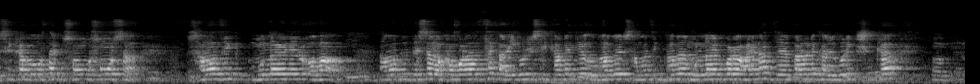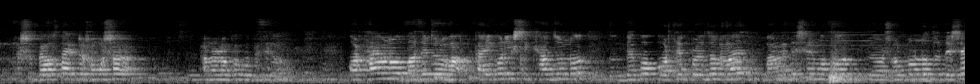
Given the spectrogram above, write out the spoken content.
শিক্ষা ব্যবস্থা একটি সম- সমস্যা, সামাজিক মূল্যায়নের অভাব। আমাদের দেশে লক্ষ্য করা যাচ্ছে কারিগরি শিক্ষাটাকে ওভাবে সামাজিকভাবে মূল্যায়ন করা হয় না, যে কারণে কারিগরি শিক্ষা ব্যবস্থা একটা সমস্যা আমরা লক্ষ্য করতেছিলাম। অর্থায়ন ও বাজেটের অভাব। কারিগরি শিক্ষার জন্য ব্যাপক অর্থের প্রয়োজন হয়। বাংলাদেশের মতো স্বল্পোন্নত দেশে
